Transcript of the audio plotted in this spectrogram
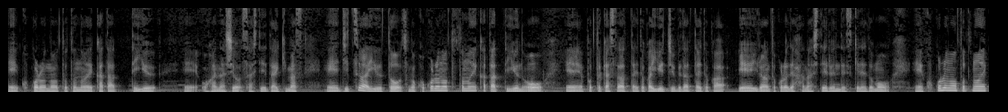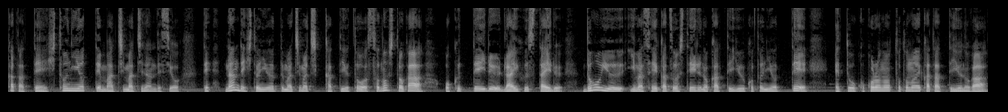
えー、心の整え方っていう、えお話をさせていただきます。えー、実は言うとその心の整え方っていうのを、えー、ポッドキャストだったりとか YouTube だったりとか、えー、いろんなところで話してるんですけれども、え心の整え方って人によってまちまちなんですよ。でなんで人によってまちまちかっていうとその人が送っているライフスタイルどういう今生活をしているのかっていうことによって、えっと、心の整え方っていうのが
